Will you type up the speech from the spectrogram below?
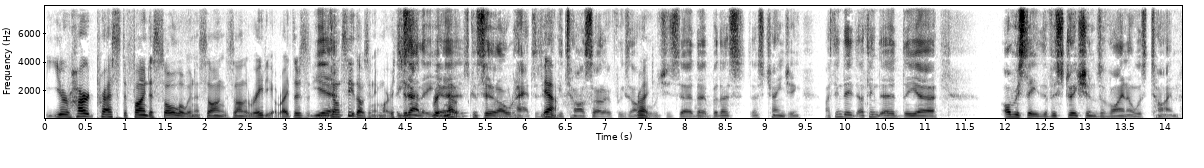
you're hard pressed to find a solo in a song that's on the radio, right? There's you don't see those anymore. It's exactly. yeah, out. it's considered old hat to do Yeah. a guitar solo, for example, Right. which is uh, that, but that's that's changing. I think they, I think the the uh, obviously the restrictions of vinyl was time,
